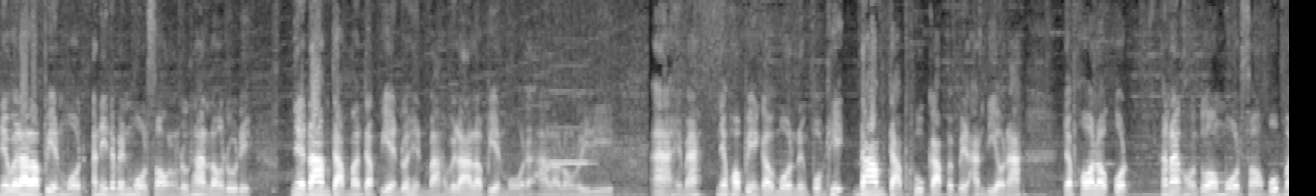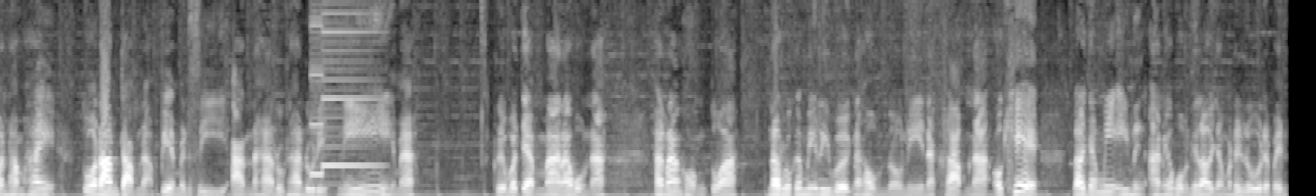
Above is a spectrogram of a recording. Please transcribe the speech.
เนี่ยเวลาเราเปลี่ยนโหมดอันนี้จะเป็นโหมด2นะทุกท่านลองดูดิเนี่ยด้ามจับมันจะเปลี่ยนด้วยเห็นป่ะเวลาเราเปลี่ยนโหมดอะเราลองดูดีอะเห็นไหมเนี่ยพอเปลี่ยนกับโหมดหนึ่งปุ๊บที่ด้ามจับถูกกลับไปเป็นอันเดียวนะ แต่พอเรากดทางด้านของตัวโหมด 2 ปุ๊บมันทำให้ตัวด้ามจับเนี่ยเปลี่ยนเป็น 4 อันนะฮะทุกท่านดูดินี่เห็นไหมถือว่าแจ่มมากนะผมนะ ทางด้านของตัวนารุกามิรีเวิร์กนะครับผมตรงนี้นะครับนะโอเคเรายังมีอีกหนึ่งอันครับผมที่เรายังไม่ได้ดูจะเป็น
